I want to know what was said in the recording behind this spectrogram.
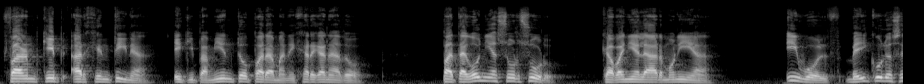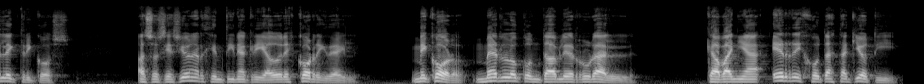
Farm Keep Argentina, Equipamiento para manejar ganado, Patagonia Sur Sur, Cabaña La Armonía, eWolf, Vehículos Eléctricos, Asociación Argentina Criadores Corridale, Mecor, Merlo Contable Rural, Cabaña RJ Stacchiotti,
